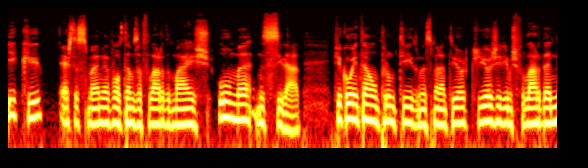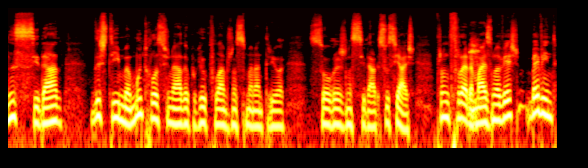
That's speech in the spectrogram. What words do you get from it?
e que esta semana voltamos a falar de mais uma necessidade. Ficou então prometido na semana anterior que hoje iríamos falar da necessidade de estima, muito relacionada com aquilo que falámos na semana anterior sobre as necessidades sociais. Fernando Ferreira, mais uma vez, bem-vindo.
